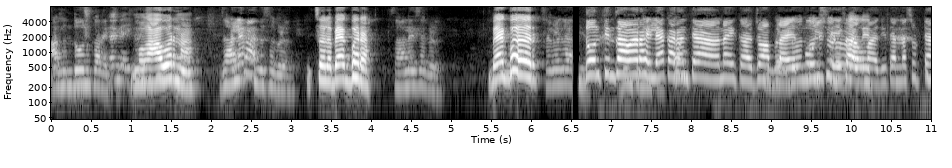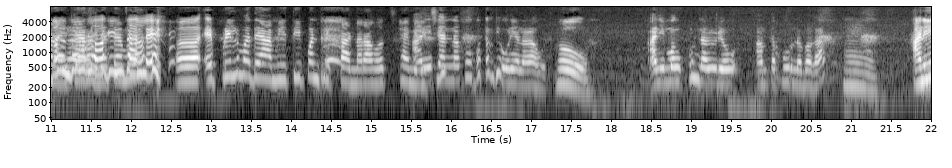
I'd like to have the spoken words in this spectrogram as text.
अजून दोन करायचे. मग आवर ना. झालंय माझं सगळं. चला बॅग भरा. झालंय सगळं. बॅग भर. दोन तीन जावा राहिल्या कारण त्या नाही का जॉबला. माझी. त्यांना सुट्ट्या नाही एप्रिलमध्ये आम्ही ती पण ट्रिप काढणार आहोत आणि फॅमिलीची त्यांना सोबतच घेऊन येणार आहोत. हो. आणि मग पुन्हा व्हिडिओ आमचा पूर्ण बघा. आणि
